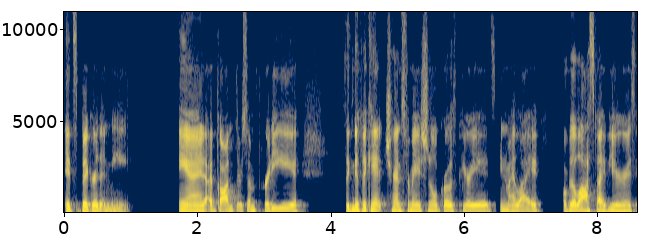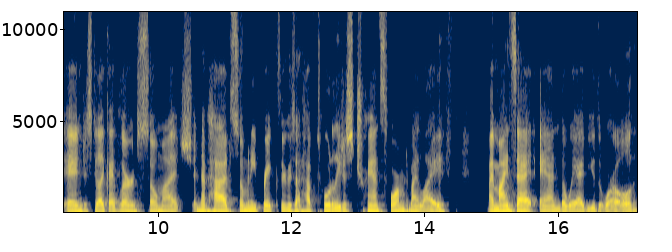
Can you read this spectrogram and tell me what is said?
it's bigger than me. And I've gone through some pretty significant transformational growth periods in my life over the last five years and just feel like I've learned so much and I've had so many breakthroughs that have totally just transformed my life, my mindset, and the way I view the world.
